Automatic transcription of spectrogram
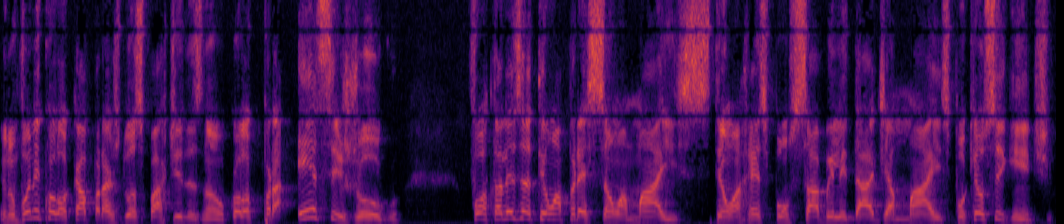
eu não vou nem colocar para as duas partidas, não, eu coloco para esse jogo, Fortaleza tem uma pressão a mais, tem uma responsabilidade a mais, porque é o seguinte:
